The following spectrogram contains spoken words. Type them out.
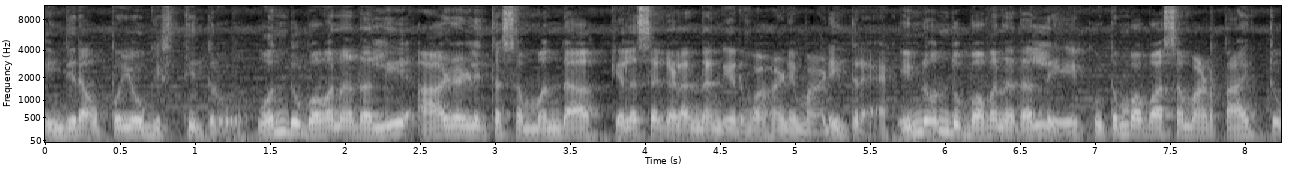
ಇಂದಿರಾ ಉಪಯೋಗಿಸ್ತಿದ್ರು. ಒಂದು ಭವನದಲ್ಲಿ ಆಡಳಿತ ಸಂಬಂಧ ಕೆಲಸಗಳನ್ನ ನಿರ್ವಹಣೆ ಮಾಡಿದ್ರೆ ಇನ್ನೊಂದು ಭವನದಲ್ಲಿ ಕುಟುಂಬ ವಾಸ ಮಾಡ್ತಾ ಇತ್ತು.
